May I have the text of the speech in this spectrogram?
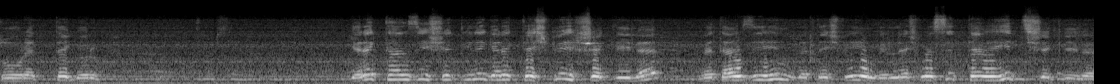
surette görüp gerek tenzih şekliyle gerek teşbih şekliyle ve tenzihin ve teşbihin birleşmesi tevhid şekliyle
